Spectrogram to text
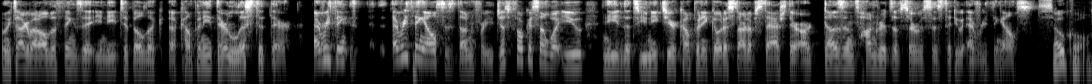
And we talk about all the things that you need to build a, a, company, they're listed there. Everything everything else is done for you. Just focus on what you need that's unique to your company. Go to Startup Stash. There are dozens, hundreds of services to do everything else. So cool.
